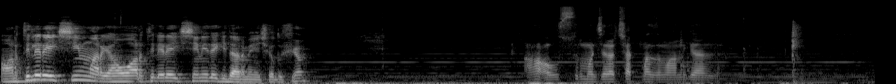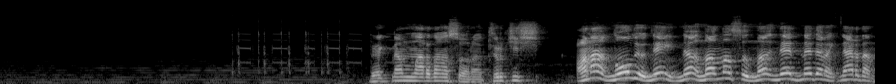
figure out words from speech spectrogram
Artileri eksiğim var ya. O artileri eksiğini de gidermeye çalışıyorum. Aha Avusturmacara çakma zamanı geldi. Reklamlardan sonra Türk iş... Ana ne oluyor? Ne? Ne? na- nasıl? Na- ne, ne demek? Nereden?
